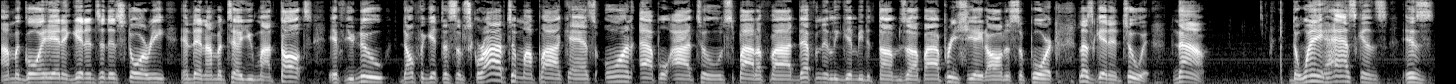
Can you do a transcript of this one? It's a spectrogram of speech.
I'm going to go ahead and get into this story and then I'm going to tell you my thoughts. If you're new, don't forget to subscribe to my podcast on Apple iTunes, Spotify. Definitely give me the thumbs up. I appreciate all the support. Let's get into it. Now, Dwayne Haskins is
